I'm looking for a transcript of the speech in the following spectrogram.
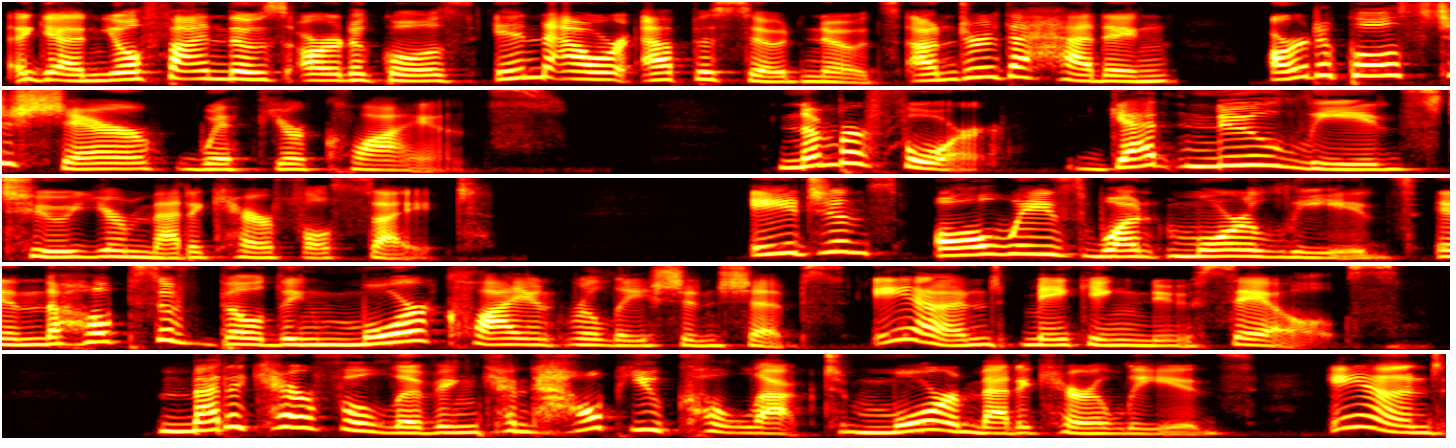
Again, you'll find those articles in our episode notes under the heading articles to share with your clients. Number four, get new leads to your Medicareful site. Agents always want more leads in the hopes of building more client relationships and making new sales. Medicareful Living can help you collect more Medicare leads and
